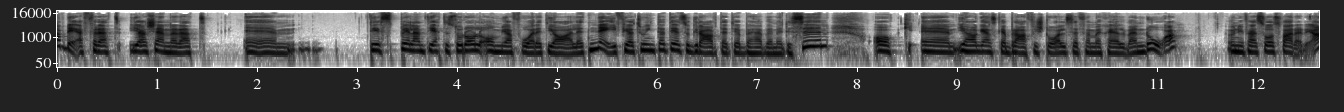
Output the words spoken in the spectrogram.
av det för att jag känner att eh, det spelar inte jättestor roll om jag får ett ja eller ett nej, för jag tror inte att det är så gravt att jag behöver medicin och eh, jag har ganska bra förståelse för mig själv ändå. Ungefär så svarade jag.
